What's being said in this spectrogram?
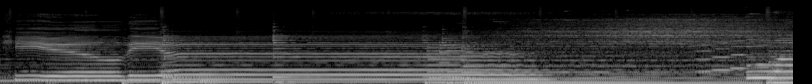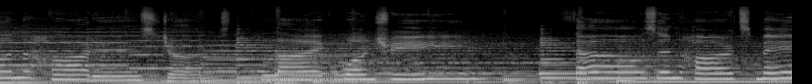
heal the earth? One heart is just like one tree. Thousand hearts make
